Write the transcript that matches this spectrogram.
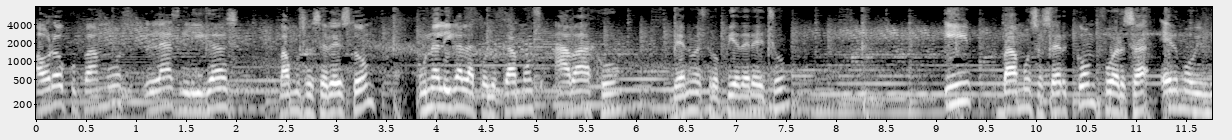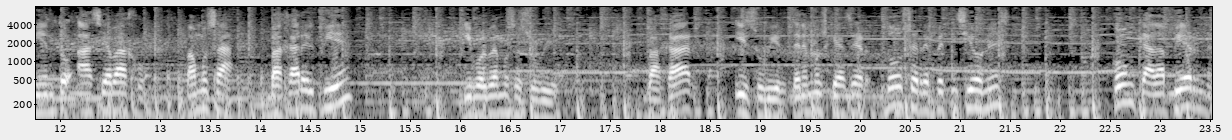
Ahora ocupamos las ligas. Vamos a hacer esto. Una liga la colocamos abajo de nuestro pie derecho. Y vamos a hacer con fuerza el movimiento hacia abajo. Vamos a bajar el pie y volvemos a subir. Bajar y subir. Tenemos que hacer 12 repeticiones con cada pierna.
